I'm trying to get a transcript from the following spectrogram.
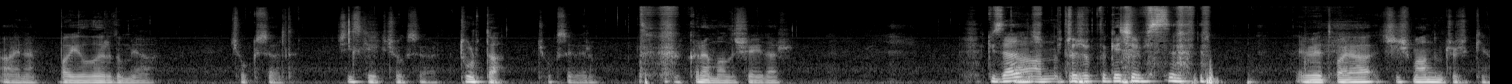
Aynen. Bayılırdım ya. Çok güzeldi. Cheesecake çok severdim. Turta çok severim. Kremalı şeyler. Güzel Aa, bir anlatırım. çocukluk geçirmişsin. Evet bayağı şişmandım çocukken.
